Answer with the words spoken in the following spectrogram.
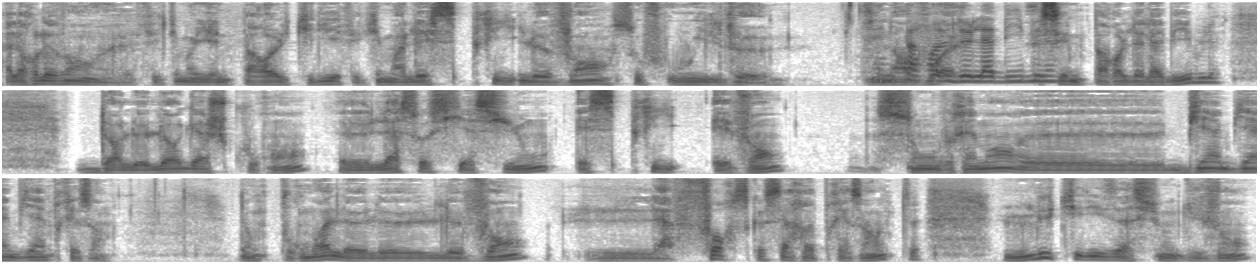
Alors le vent, euh, effectivement, il y a une parole qui dit effectivement l'esprit, le vent souffle où il veut. C'est une parole de la Bible. C'est une parole de la Bible. Dans le langage courant, euh, l'association esprit et vent sont vraiment bien, bien, bien présents. Donc pour moi, le, vent, la force que ça représente, l'utilisation du vent,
